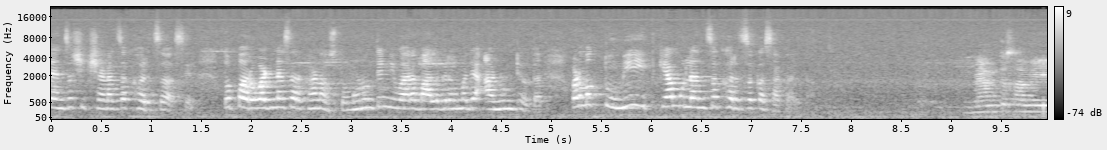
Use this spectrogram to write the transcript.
त्यांचा शिक्षणाचा खर्च असेल तो परवडण्यासारखा नसतो म्हणून ते निवारा बालगृहामध्ये आणून ठेवतात. पण मग तुम्ही इतक्या मुलांचा खर्च कसा करता? मॅम कसं आम्ही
